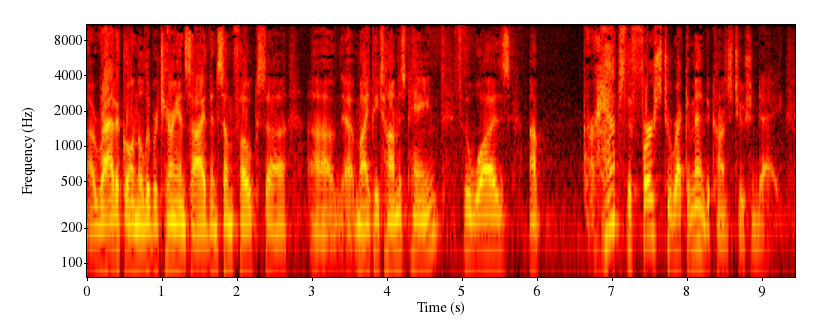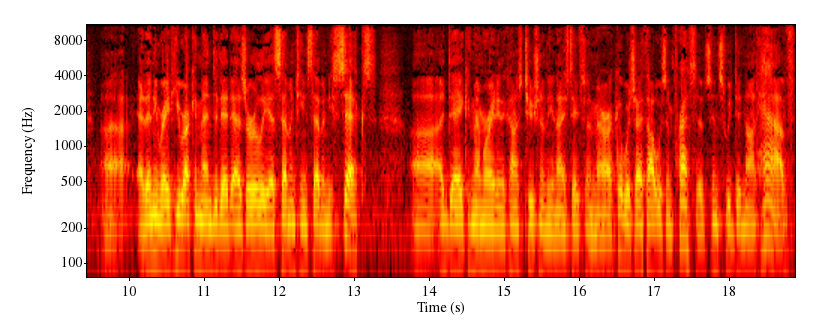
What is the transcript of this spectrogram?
uh, radical on the libertarian side than some folks might be, Thomas Paine, who was perhaps the first to recommend a Constitution Day. Uh, at any rate, he recommended it as early as 1776, uh, a day commemorating the Constitution of the United States of America, which I thought was impressive since we did not have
